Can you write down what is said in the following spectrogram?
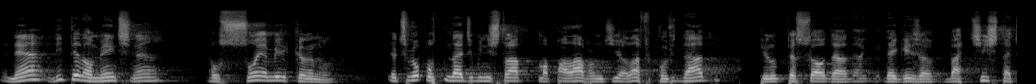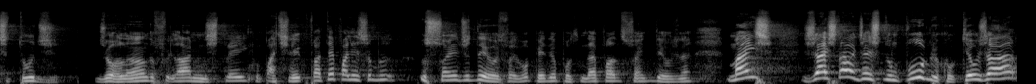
né? literalmente, né? é o sonho americano. Eu tive a oportunidade de ministrar uma palavra um dia lá, fui convidado pelo pessoal da, da, da Igreja Batista Atitude de Orlando, fui lá, ministrei, compartilhei, até falei sobre o sonho de Deus. Falei, vou perder a oportunidade de falar do sonho de Deus, né? Mas já estava diante de um público que eu já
